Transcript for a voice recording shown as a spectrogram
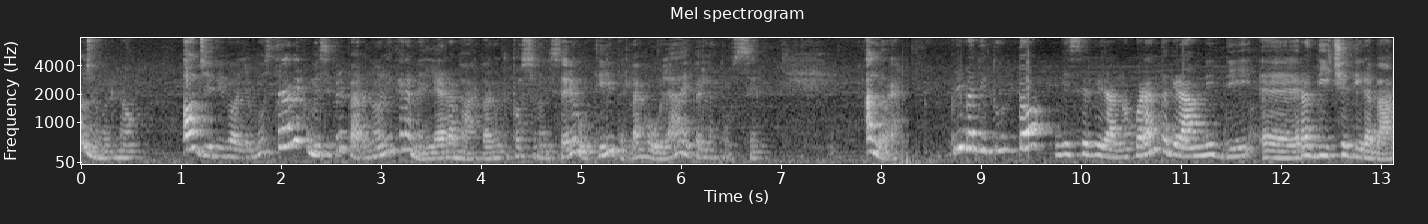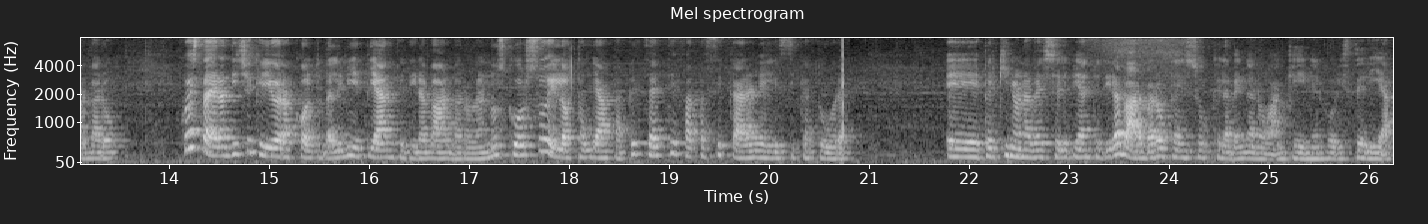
Buongiorno! Oggi vi voglio mostrare come si preparano le caramelle a rabarbaro che possono essere utili per la gola e per la tosse. Allora, prima di tutto vi serviranno 40 g di eh, radice di rabarbaro. Questa è radice che io ho raccolto dalle mie piante di rabarbaro l'anno scorso e l'ho tagliata a pezzetti e fatta seccare nell'essiccatore. Per chi non avesse le piante di rabarbaro penso che la vendano anche in erboristeria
